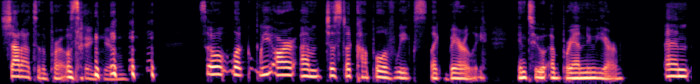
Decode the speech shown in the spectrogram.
shout out to the pros. Thank you. So, look, we are um, just a couple of weeks, like barely, into a brand new year. And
